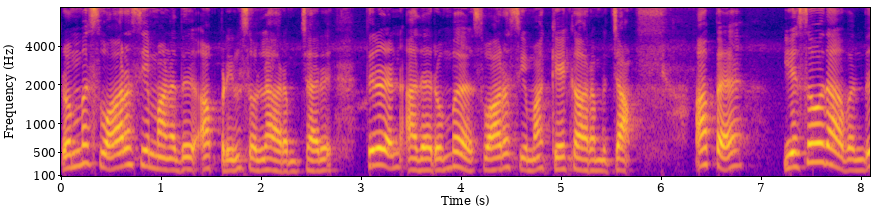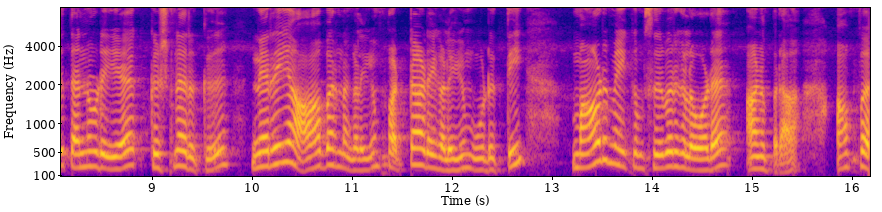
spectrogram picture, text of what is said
ரொம்ப சுவாரஸ்யமானது அப்படின்னு சொல்ல ஆரம்பித்தார் திருடன் அதை ரொம்ப சுவாரஸ்யமாக கேட்க ஆரம்பித்தான் அப்போ யசோதா வந்து தன்னுடைய கிருஷ்ணருக்கு நிறைய ஆபரணங்களையும் பட்டாடைகளையும் உடுத்தி மாடு மேய்க்கும் சிறுவர்களோட அனுப்புகிறா அப்போ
